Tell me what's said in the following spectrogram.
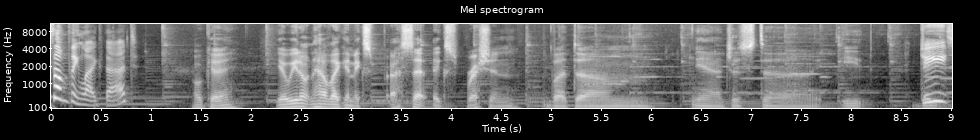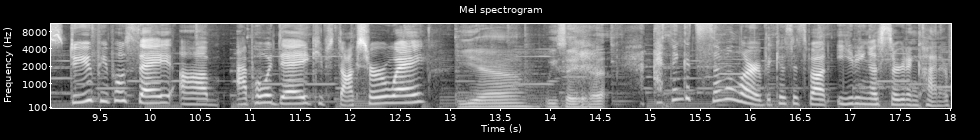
Something like that. Okay. Yeah, we don't have like an exp- a set expression, but um, yeah, just uh, eat. Do you, dates. do you people say um, apple a day keeps doctor away? Yeah, we say that. I think it's similar because it's about eating a certain kind of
